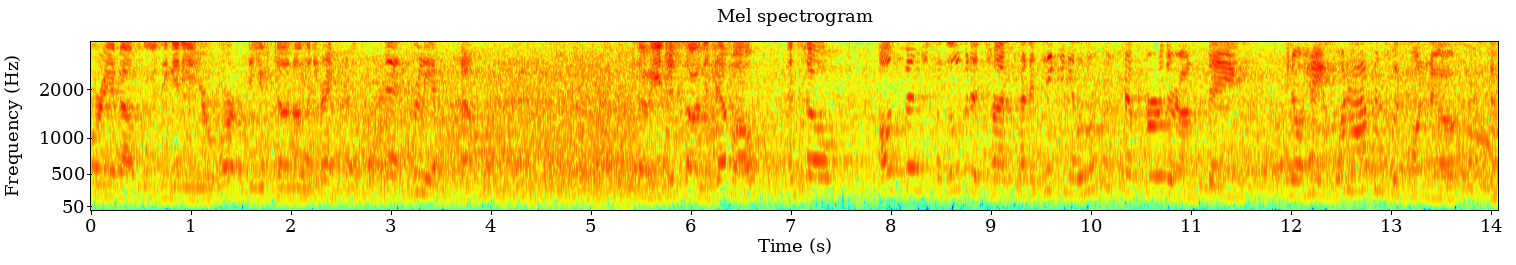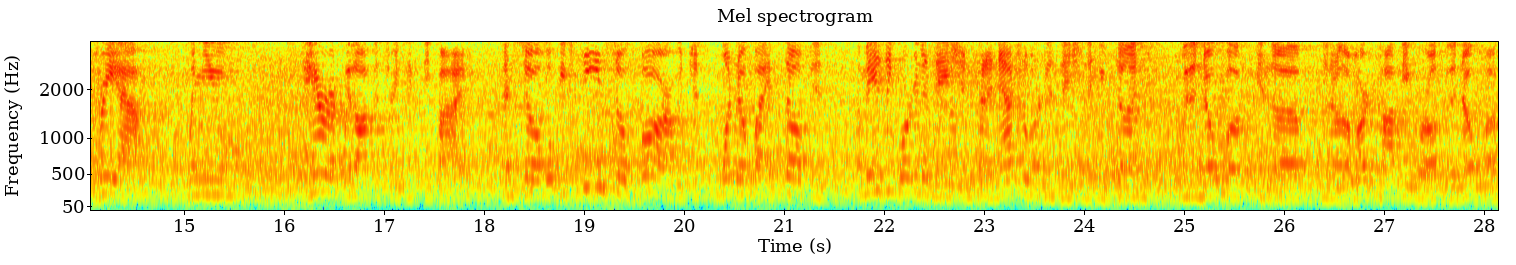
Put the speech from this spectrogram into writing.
worry about losing any of your work that you've done on the train, right? no, it's brilliant. No. So you just saw the demo, and so I'll spend just a little bit of time kind of taking it a little bit step further on saying, you know, hey, what happens with OneNote, the free app, when you pair it with Office 365? And so what we've seen so far with just OneNote by itself is amazing organization, kind of natural organization that you've done with a notebook in the, you know, the hard copy world with a notebook,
